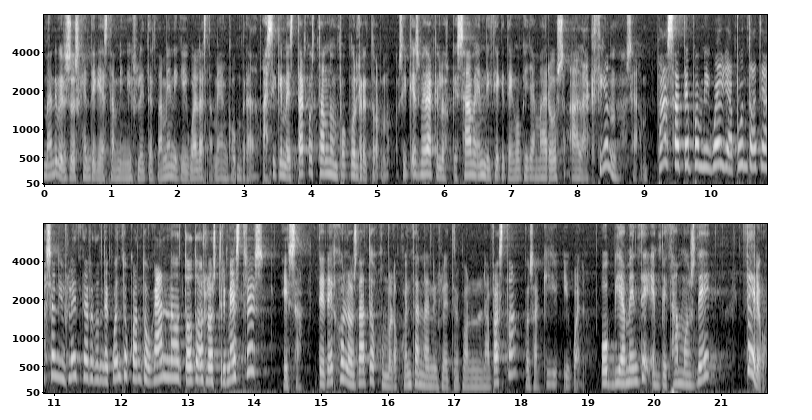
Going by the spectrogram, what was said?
¿vale? Pero eso es gente que ya está en mi newsletter también y que igual hasta me han comprado. Así que me está costando un poco el retorno. Sí que es verdad que los que saben dice que tengo que llamaros a la acción. O sea, pásate por mi web y apúntate a esa newsletter donde cuento cuánto gano todos los trimestres. Esa. Te dejo los datos como los cuentan en la newsletter con la pasta, pues aquí igual. Obviamente empezamos de cero.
